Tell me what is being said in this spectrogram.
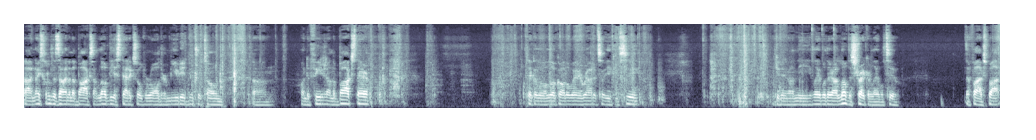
Uh, nice little design on the box. I love the aesthetics overall. They're muted, neutral tone. Um, undefeated on the box there. Take a little look all the way around it so you can see. Get in on the label there. I love the striker label too. The five spot,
